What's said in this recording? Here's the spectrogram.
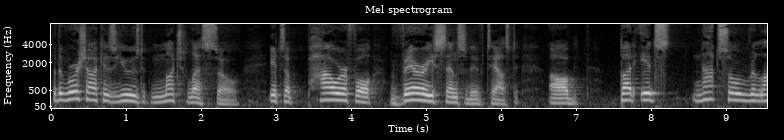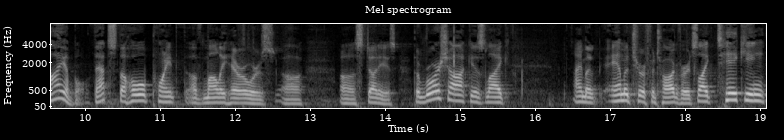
but the Rorschach is used much less so. It's a powerful, very sensitive test, uh, but it's not so reliable. That's the whole point of Molly Harrower's uh, uh, studies. The Rorschach is like, I'm an amateur photographer, it's like taking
